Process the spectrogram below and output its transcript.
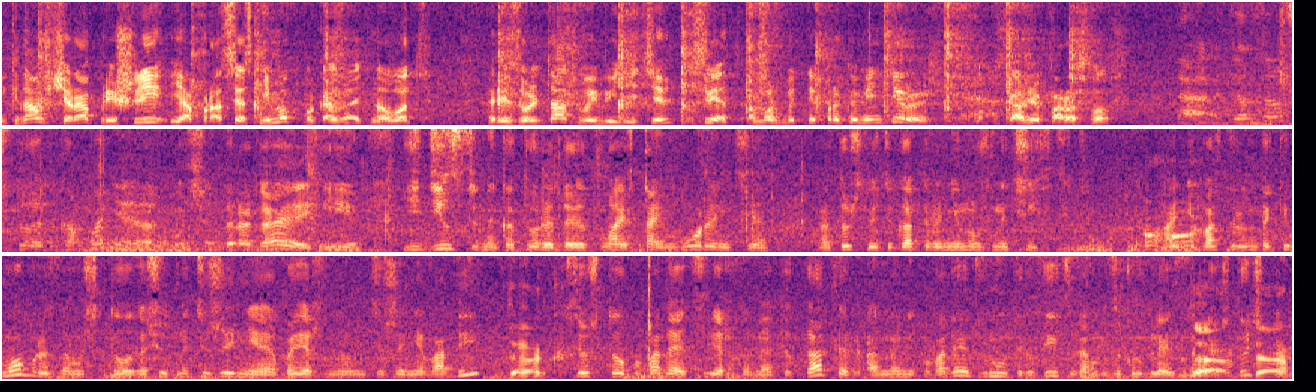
И к нам вчера пришли, я процесс не мог показать, но вот результат вы видите. Свет, а может быть ты прокомментируешь? Да. Скажи пару слов. Да, дело в том, что эта компания очень дорогая и единственная, которая дает lifetime warranty на то, что эти гаторы не нужно чистить. Ага. Они построены таким образом, что за счет натяжения, поверхностного натяжения воды, так. все, что попадает сверху на этот гатер, оно не попадает внутрь. Вот видите, там закругляется да, такая штучка. Да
